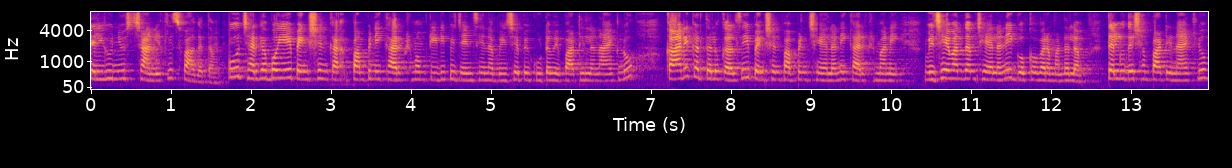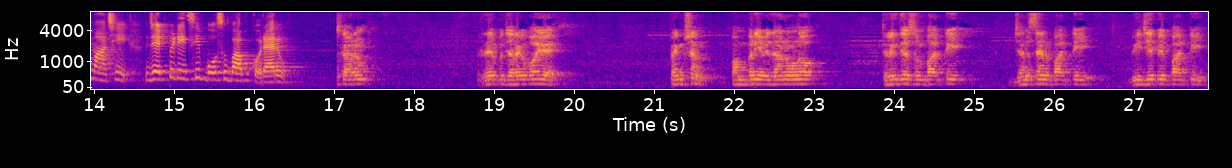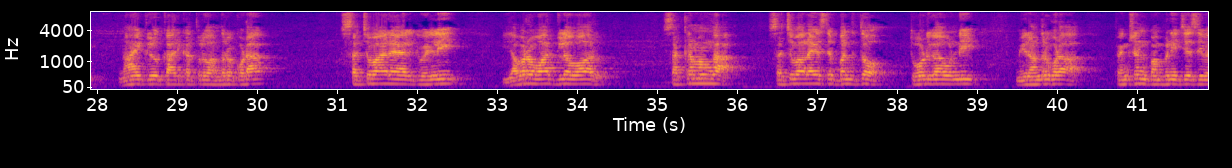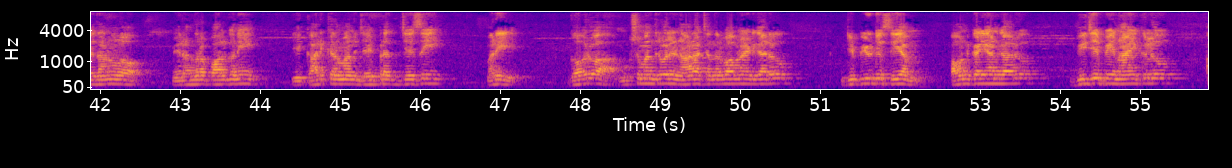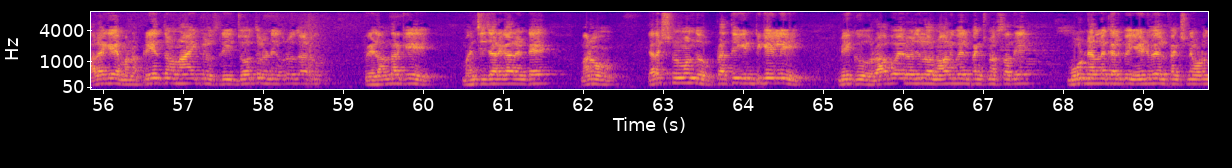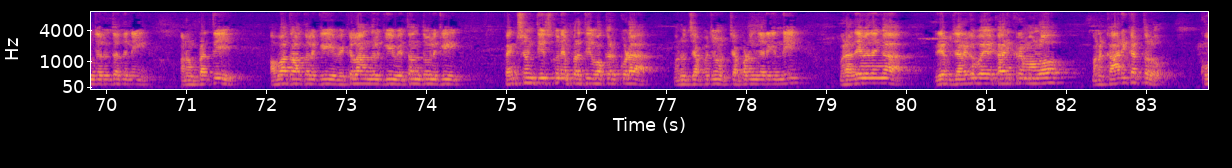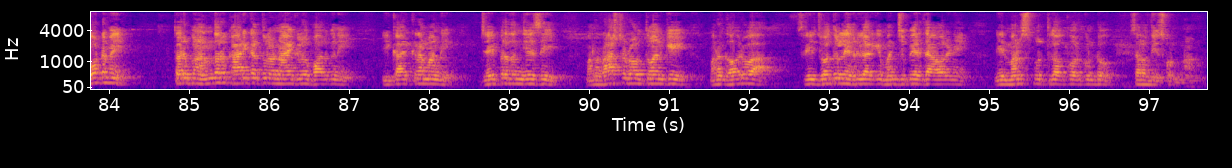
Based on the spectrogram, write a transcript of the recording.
Telugu news ఛానల్కి స్వాగతం జరగబోయే పెన్షన్ పంపిణీ కార్యక్రమం టీడీపీ జనసేన బీజేపీ కూటమి పార్టీల నాయకులు కార్యకర్తలు కలిసి పెన్షన్ పంపిణీ చేయాలని కార్యక్రమాన్ని విజయవంతం చేయాలని గోకవరం మండలం తెలుగుదేశం పార్టీ నాయకులు మాజీ జెడ్పీటీసీ బోసుబాబు కోరారు. నమస్కారం. రేపు జరగబోయే పెన్షన్ పంపిణీ విధానంలో Telugu Desam party Janasena party BJP party నాయకులు కార్యకర్తలు అందరూ కూడా సచివాలయాలకు వెళ్ళి ఎవరి వార్డులో వారు సక్రమంగా సచివాలయ సిబ్బందితో తోడుగా ఉండి మీరందరూ కూడా పెన్షన్ పంపిణీ చేసే విధానంలో మీరందరూ పాల్గొని ఈ కార్యక్రమాన్ని జయప్రదం చేసి మరి గౌరవ ముఖ్యమంత్రి వల్లి నారా చంద్రబాబు నాయుడు గారు డిప్యూటీ సీఎం పవన్ కళ్యాణ్ గారు బీజేపీ నాయకులు అలాగే మన ప్రియతమ నాయకులు శ్రీ జ్యోతులు నెహ్రూ గారు వీళ్ళందరికీ మంచి జరగాలంటే మనం ఎలక్షన్ ముందు ప్రతి ఇంటికి వెళ్ళి మీకు రాబోయే రోజుల్లో నాలుగు వేలు పెన్షన్ వస్తుంది మూడు నెలలు కలిపి ఏడు వేలు పెన్షన్ ఇవ్వడం జరుగుతుందని మనం ప్రతి అవతాతలకి వికలాంగులకి వితంతువులకి పెన్షన్ తీసుకునే ప్రతి ఒక్కరికి కూడా మనం చెప్పడం చెప్పడం జరిగింది. మరి అదేవిధంగా రేపు జరగబోయే కార్యక్రమంలో మన కార్యకర్తలు కూటమి తరపున అందరూ కార్యకర్తలు నాయకులు పాల్గొని ఈ కార్యక్రమాన్ని జయప్రదం చేసి మన రాష్ట్ర ప్రభుత్వానికి మన గౌరవ శ్రీ జ్యోతుల్ నెహ్రూ గారికి మంచి పేరు తేవాలని నేను మనస్ఫూర్తిగా కోరుకుంటూ సెలవు తీసుకుంటున్నాను.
